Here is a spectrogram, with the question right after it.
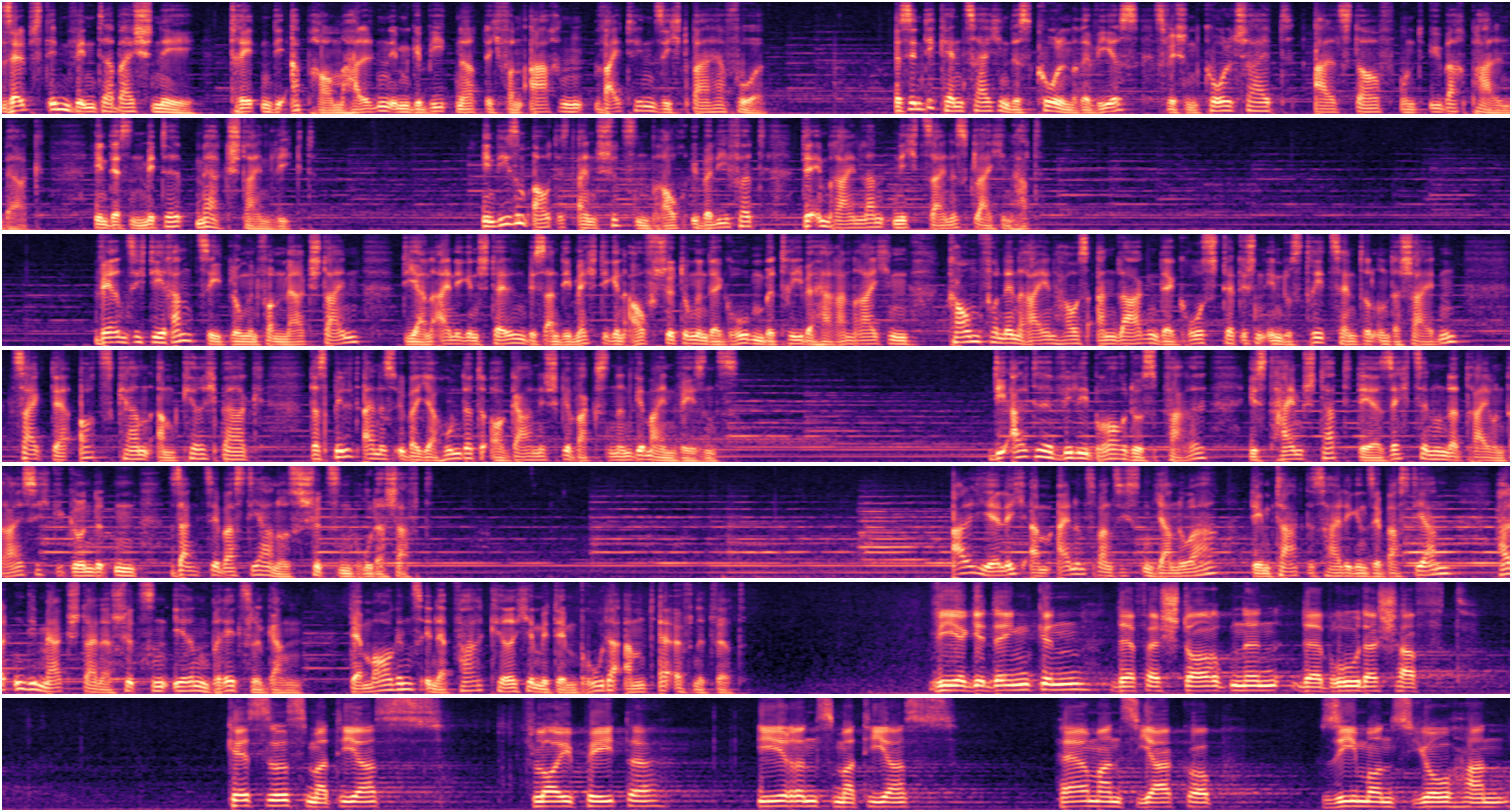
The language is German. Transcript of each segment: Selbst im Winter bei Schnee treten die Abraumhalden im Gebiet nördlich von Aachen weithin sichtbar hervor. Es sind die Kennzeichen des Kohlenreviers zwischen Kohlscheid, Alsdorf und Übach-Palenberg, in dessen Mitte Merkstein liegt. In diesem Ort ist ein Schützenbrauch überliefert, der im Rheinland nicht seinesgleichen hat. Während sich die Randsiedlungen von Merkstein, die an einigen Stellen bis an die mächtigen Aufschüttungen der Grubenbetriebe heranreichen, kaum von den Reihenhausanlagen der großstädtischen Industriezentren unterscheiden, zeigt der Ortskern am Kirchberg das Bild eines über Jahrhunderte organisch gewachsenen Gemeinwesens. Die alte Willibrordus-Pfarre ist Heimstatt der 1633 gegründeten St. Sebastianus Alljährlich am 21. Januar, dem Tag des heiligen Sebastian, halten die Merksteiner Schützen ihren Brezelgang, der morgens in der Pfarrkirche mit dem Bruderamt eröffnet wird. Wir gedenken der Verstorbenen der Bruderschaft. Kessels Matthias, Floy Peter, Ehrens Matthias, Hermanns Jakob, Simons Johann,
